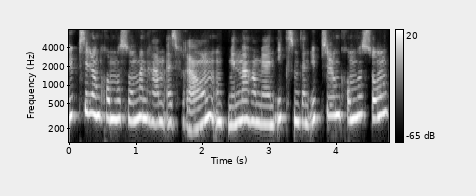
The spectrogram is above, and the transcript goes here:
Y-Chromosomen haben als Frauen und Männer haben ja ein X- und ein Y-Chromosom.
